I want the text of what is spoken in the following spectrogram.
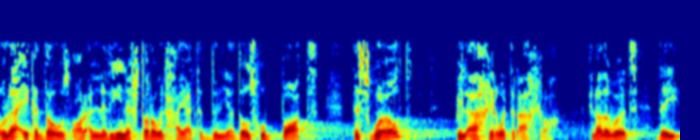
أولئك those are الذين اشتروا الحياة الدنيا those who bought this world بالآخرة with الآخرة in other words they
